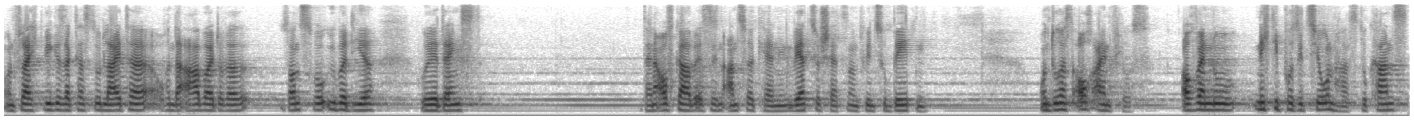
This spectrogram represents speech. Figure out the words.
Und vielleicht, wie gesagt, hast du Leiter auch in der Arbeit oder sonst wo über dir, wo du denkst, deine Aufgabe ist es, ihn anzuerkennen, ihn wertzuschätzen und für ihn zu beten. Und du hast auch Einfluss, auch wenn du nicht die Position hast. Du kannst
